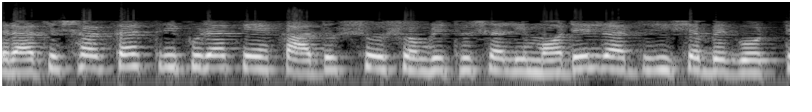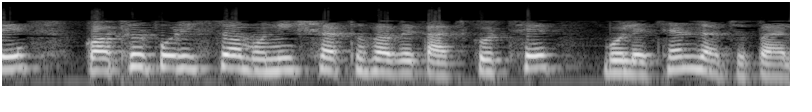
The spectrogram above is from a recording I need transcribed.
রাজ্য সরকার ত্রিপুরাকে এক আদর্শ ও সমৃদ্ধশালী মডেল রাজ্য হিসেবে গড়তে কঠোর পরিশ্রম ও নিঃস্বার্থভাবে কাজ করছে, বলেছেন রাজ্যপাল।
